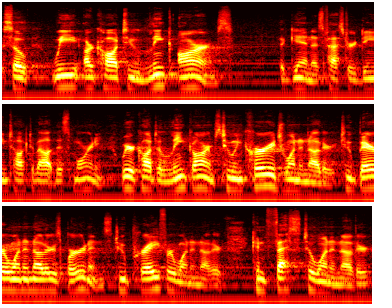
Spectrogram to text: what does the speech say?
So we are called to link arms. Again, as Pastor Dean talked about this morning, we are called to link arms, to encourage one another, to bear one another's burdens, to pray for one another, confess to one another,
